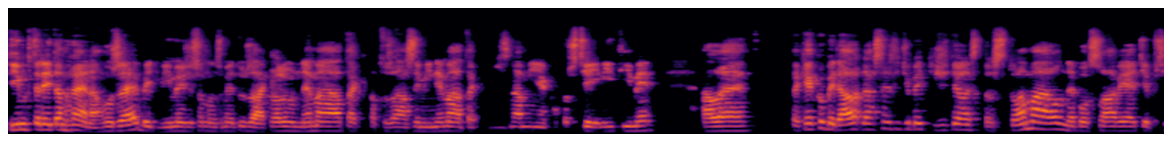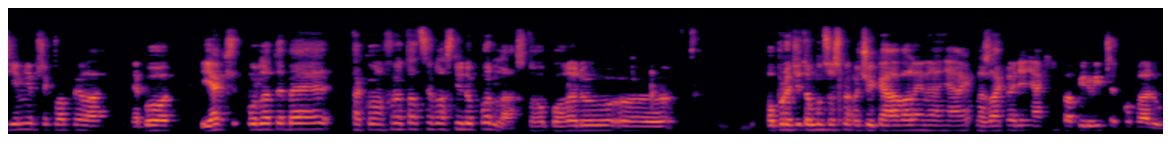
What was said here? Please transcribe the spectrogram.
tým, který tam hraje nahoře, byť víme, že samozřejmě tu základu nemá tak, a to zázemí nemá tak významný jako prostě jiný týmy, ale tak jako by dá, dá se říct, že, by, že tě Leicester zklamal, nebo Slávia tě příjemně překvapila, nebo jak podle tebe ta konfrontace vlastně dopadla z toho pohledu uh, oproti tomu, co jsme očekávali na, nějak, na základě nějakých papírových předpokladů?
